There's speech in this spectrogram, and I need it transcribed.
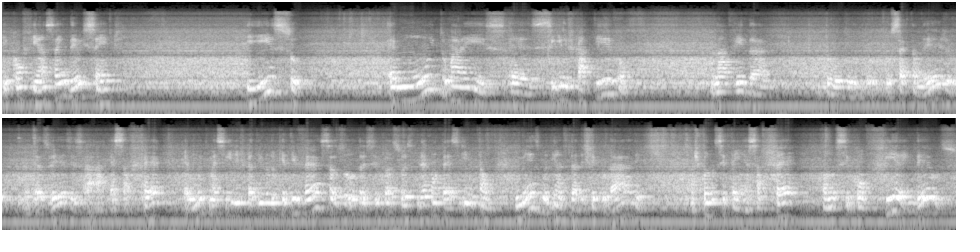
e confiança em Deus sempre. E isso é muito mais é, significativo na vida do, do, do sertanejo muitas vezes a, essa fé é muito mais significativa do que diversas outras situações que lhe acontecem. Então, mesmo diante da dificuldade, mas quando se tem essa fé, quando se confia em Deus,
